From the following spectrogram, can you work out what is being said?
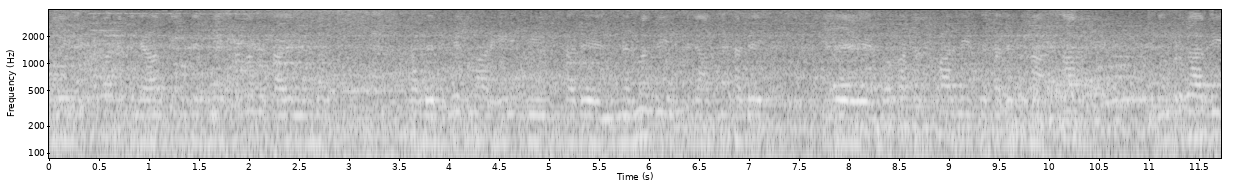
ਮੇਰੀ ਸਭਾ ਦੇ ਪੰਜਾਬ ਟੀਮ ਦੇ ਜਿੰਨੇ ਸਭਾ ਦੇ ਸਾਰੇ ਮੈਂਬਰ ਸਾਡੇ ਵਿਜੇ ਕੁਮਾਰ ਹੀ ਜੀ ਸਾਡੇ ਨਿਰਮਲ ਜੀ ਇੰਤਜ਼ਾਮ ਜੀ ਸਾਡੇ ਜਿਹੜੇ ਬਾਬਾ ਸਤਪਾਲ ਜੀ ਤੇ ਸਾਡੇ ਪ੍ਰਧਾਨ ਸਾਹਿਬ ਨੰਬਰਦਾਰ ਜੀ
